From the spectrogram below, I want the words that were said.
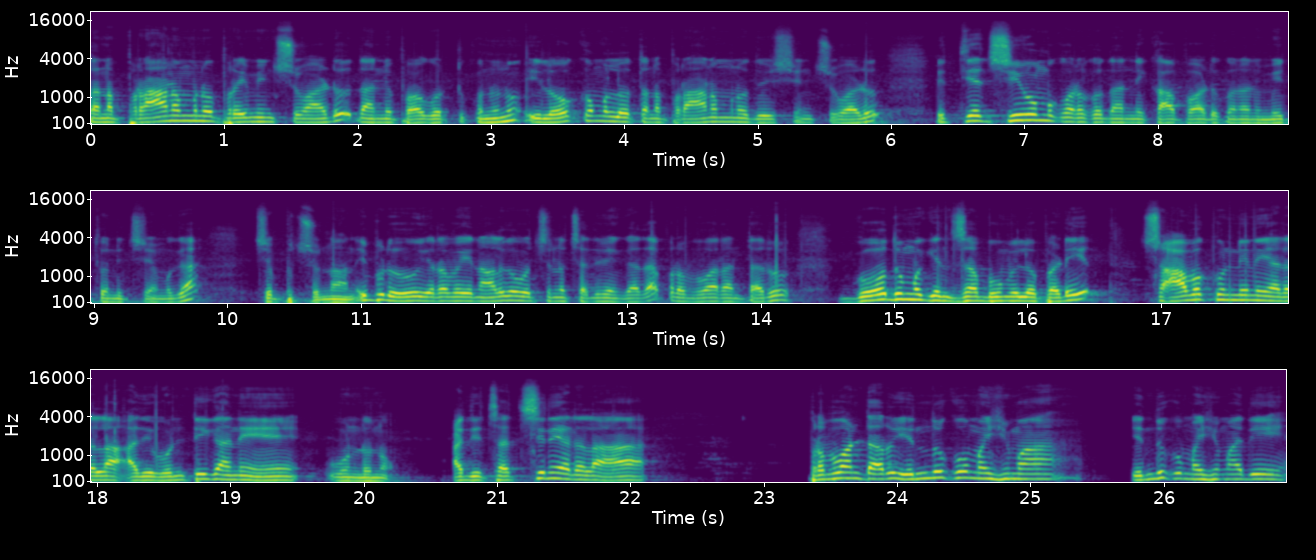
తన ప్రాణమును ప్రేమించువాడు దాన్ని పోగొట్టుకును ఈ లోకములో తన ప్రాణమును ద్వేషించువాడు నిత్య జీవము కొరకు దాన్ని కాపాడుకునని మీతో నిశ్చయముగా చెప్పుచున్నాను. ఇప్పుడు ఇరవై నాలుగో వచ్చిన చదివేం కదా ప్రభువారు అంటారు గోధుమ గింజ భూమిలో పడి చావకుండిన ఎడల అది ఒంటిగానే ఉండును. అది చచ్చిన ఎడల ప్రభు అంటారు ఎందుకు మహిమ? ఎందుకు మహిమ అది?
